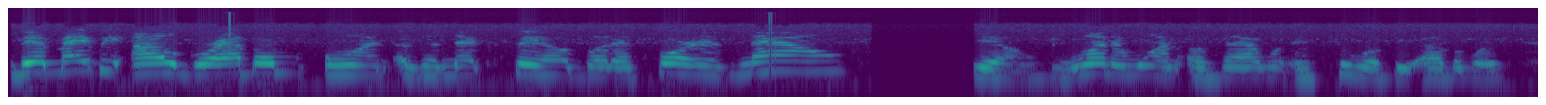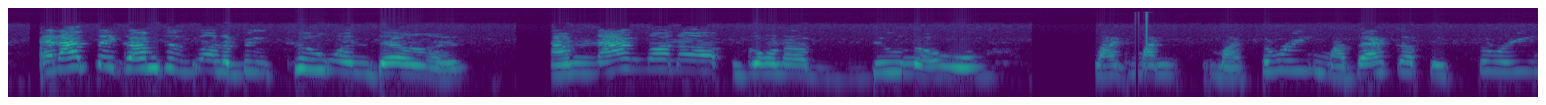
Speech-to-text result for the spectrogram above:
then maybe I'll grab them on the next sale. But as far as now, yeah, one and one of that one and two of the other ones. And I think I'm just gonna be two and done. I'm not gonna gonna do no like my my three. My backup is three.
